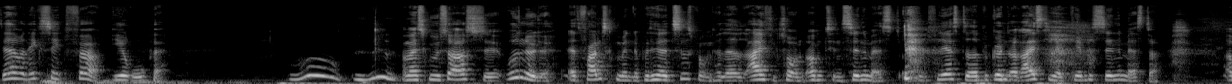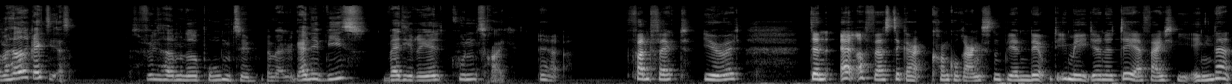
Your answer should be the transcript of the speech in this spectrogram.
Det havde man ikke set før i Europa. Uh, uh. Og man skulle jo så også øh, udnytte, at franskmændene på det her tidspunkt havde lavet Eiffeltårnet om til en sendemast, og flere steder begyndte at rejse de her kæmpe sendemaster. Og man havde ikke rigtig, altså, selvfølgelig havde man noget at bruge dem til, men man ville gerne vise, hvad de reelt kunne trække. Ja. Fun fact i øvrigt. Den allerførste gang konkurrencen bliver nævnt i medierne, det er faktisk i England,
